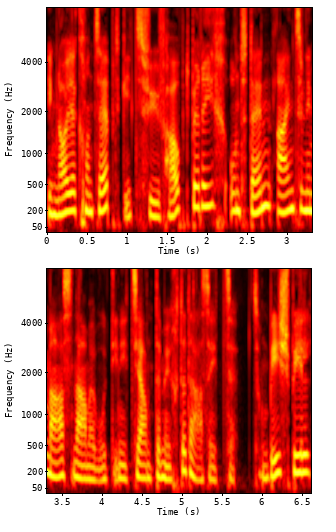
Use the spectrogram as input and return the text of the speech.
Im neuen Konzept gibt es fünf Hauptbereiche und dann einzelne Massnahmen, die die Initianten möchten ansetzen. Zum Beispiel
